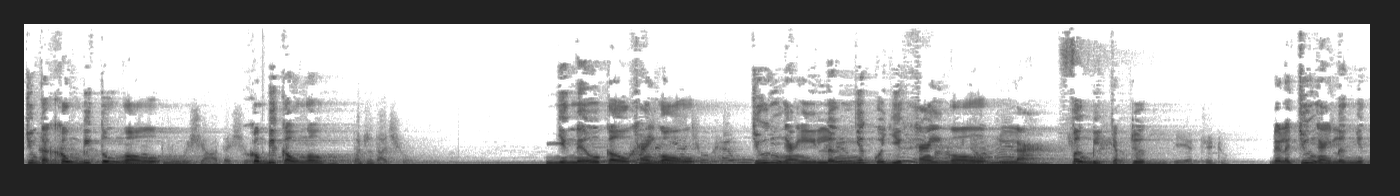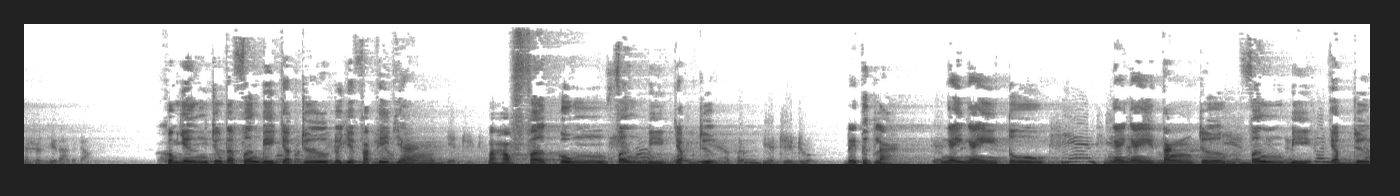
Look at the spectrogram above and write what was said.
Chúng ta không biết tu ngộ, Không biết cầu ngộ. Nhưng nếu cầu khai ngộ Chướng ngại lớn nhất của việc khai ngộ Là phân biệt chấp trước. Đây là chướng ngại lớn nhất. Không những chúng ta phân biệt chấp trước Đối với Pháp thế gian, Mà học Phật cũng phân biệt chấp trước. Đây tức là Ngày ngày tu, Ngày ngày tăng trưởng phân biệt chấp trước.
